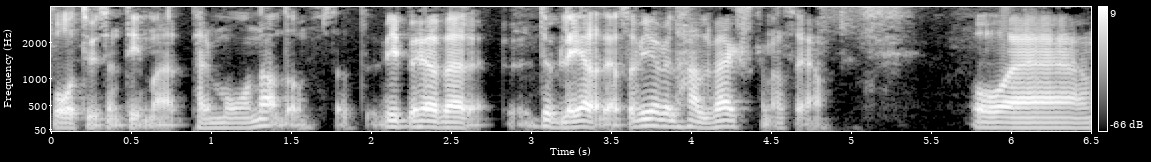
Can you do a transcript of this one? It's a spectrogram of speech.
2 000 timmar per månad. Då. Så vi behöver dubblera det, så vi är väl halvvägs kan man säga. Och, eh,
